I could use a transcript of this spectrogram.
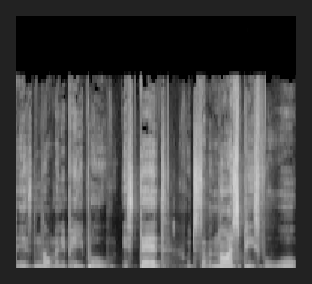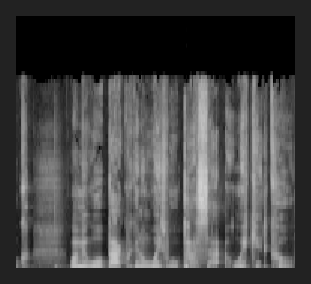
is not many people. It's dead. We'll just have a nice, peaceful walk. When we walk back, we can always walk past that. Wicked cool.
